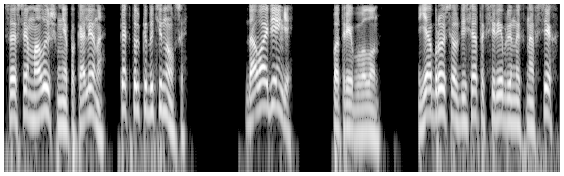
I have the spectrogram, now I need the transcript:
Совсем малыш мне по колено, как только дотянулся. «Давай деньги!» — потребовал он. Я бросил десяток серебряных на всех,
